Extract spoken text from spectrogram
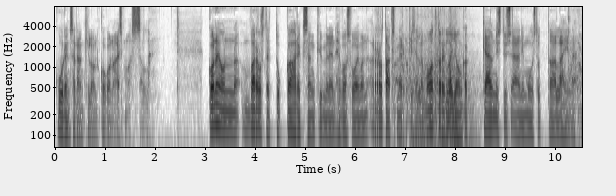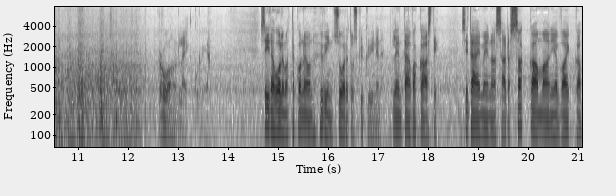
600 kilon kokonaismassalla. Kone on varustettu 80 hevosvoiman Rotax-merkkisellä moottorilla, jonka käynnistysääni muistuttaa lähinnä ruohonleikkuria. Siitä huolimatta kone on hyvin suorituskykyinen, lentää vakaasti, sitä ei meinaa saada sakkaamaan ja vaikka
